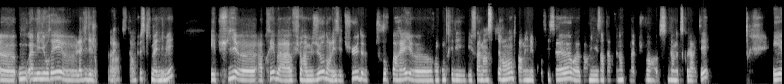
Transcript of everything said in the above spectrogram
ou améliorer la vie des gens. C'était un peu ce qui m'animait. Et puis euh, après, bah, au fur et à mesure, dans les études, toujours pareil, euh, rencontrer des, femmes inspirantes parmi mes professeurs, euh, parmi les intervenants qu'on a pu voir aussi dans notre scolarité. Et,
